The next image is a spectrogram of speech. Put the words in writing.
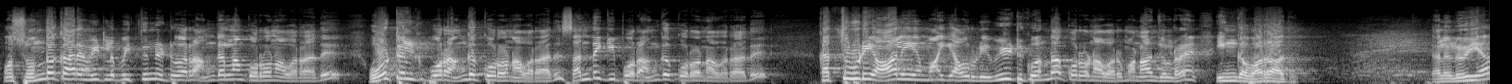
உன் சொந்தக்காரன் வீட்டில் போய் தின்னுட்டு வர அங்கெல்லாம் கொரோனா வராது. ஹோட்டலுக்கு போகிற அங்கே கொரோனா வராது. சந்தைக்கு போகிற அங்கே கொரோனா வராது. கத்தருடைய ஆலயமாகி அவருடைய வீட்டுக்கு வந்தால் கொரோனா வருமா? நான் சொல்கிறேன் இங்கே வராது. லுவியா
